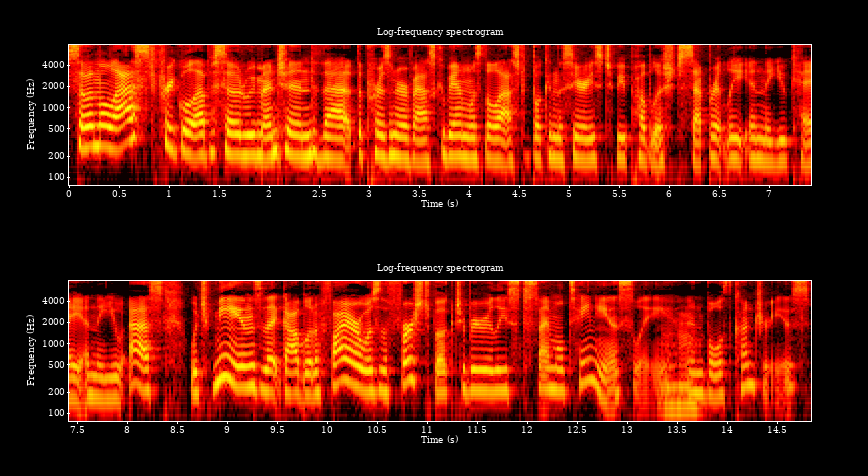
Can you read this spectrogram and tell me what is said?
So, in the last prequel episode, we mentioned that The Prisoner of Azkaban was the last book in the series to be published separately in the UK and the US, which means that Goblet of Fire was the first book to be released simultaneously in both countries.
